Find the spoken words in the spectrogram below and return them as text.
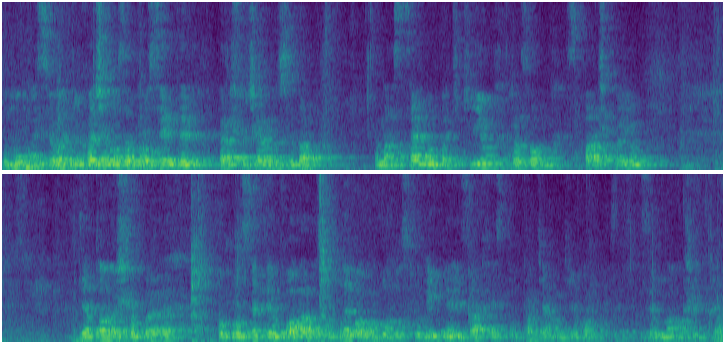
Тому ми сьогодні хочемо запросити в першу чергу сюди на сцену батьків разом з Пашкою для того, щоб е, попросити Бога особливого благословіння і захисту протягом його земного життя.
